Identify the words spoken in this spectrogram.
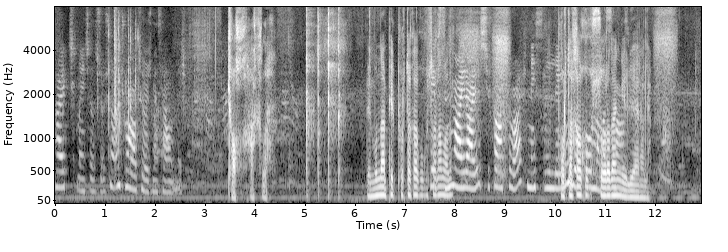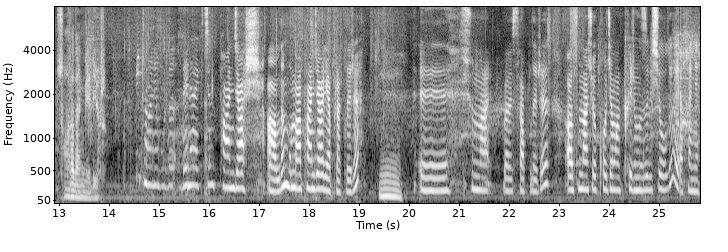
sahip çıkmaya çalışıyoruz. Şu an çoğaltıyoruz mesela onları. Çok haklı. Ben bundan pek portakal kokusu Hepsinin alamadım. ayrı ayrı şifası var. Nesillerinin Portakal yok kokusu olmaması sonradan lazım. geliyor herhalde. Sonradan geliyor. Bir tane burada denemek için pancar aldım. Bunlar pancar yaprakları. Hmm. Ee, şunlar böyle sapları. Altından şöyle kocaman kırmızı bir şey oluyor ya hani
